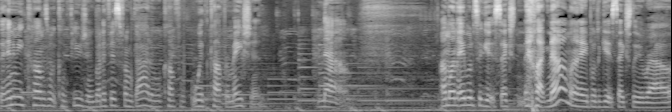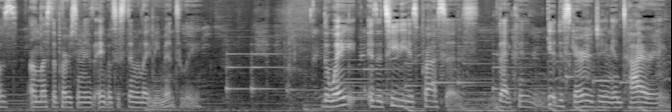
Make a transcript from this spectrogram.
The enemy comes with confusion, but if it's from God, it will come from, with confirmation. Now, I'm unable to get sex like now I'm unable to get sexually aroused unless the person is able to stimulate me mentally. The wait is a tedious process that can get discouraging and tiring.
